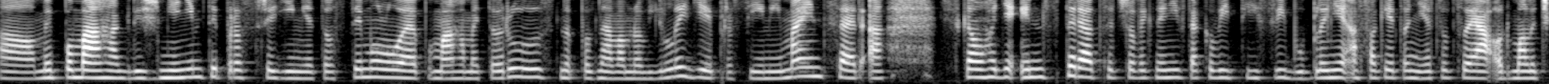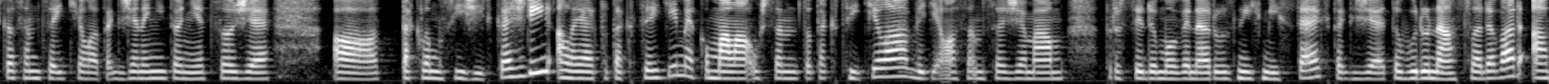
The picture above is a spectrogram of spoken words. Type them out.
uh, mi pomáhá, když měním ty prostředí, mě to stimuluje, pomáhá mi to růst, no, poznávám nový lidi, prostě jiný mindset a získám hodně inspirace, člověk není v takový té svý bublině a fakt je to něco, co já od malička jsem cítila, takže není to něco, že uh, takhle musí žít každý, ale já to tak cítím, jako malá už jsem to tak cítila, viděla jsem se, že mám prostě domovy na různých místech, takže to budu následovat a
